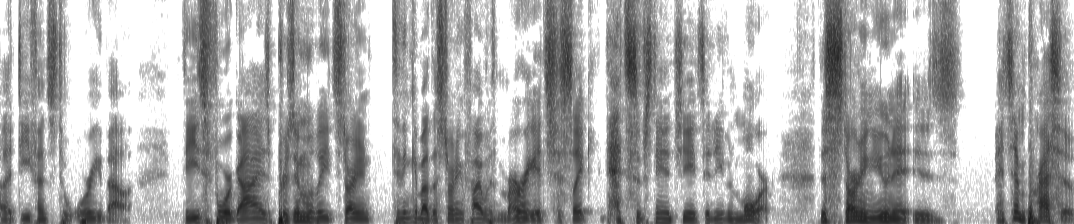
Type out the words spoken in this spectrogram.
a defense to worry about. These four guys, presumably starting to think about the starting five with Murray, it's just like that substantiates it even more. This starting unit is it's impressive,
